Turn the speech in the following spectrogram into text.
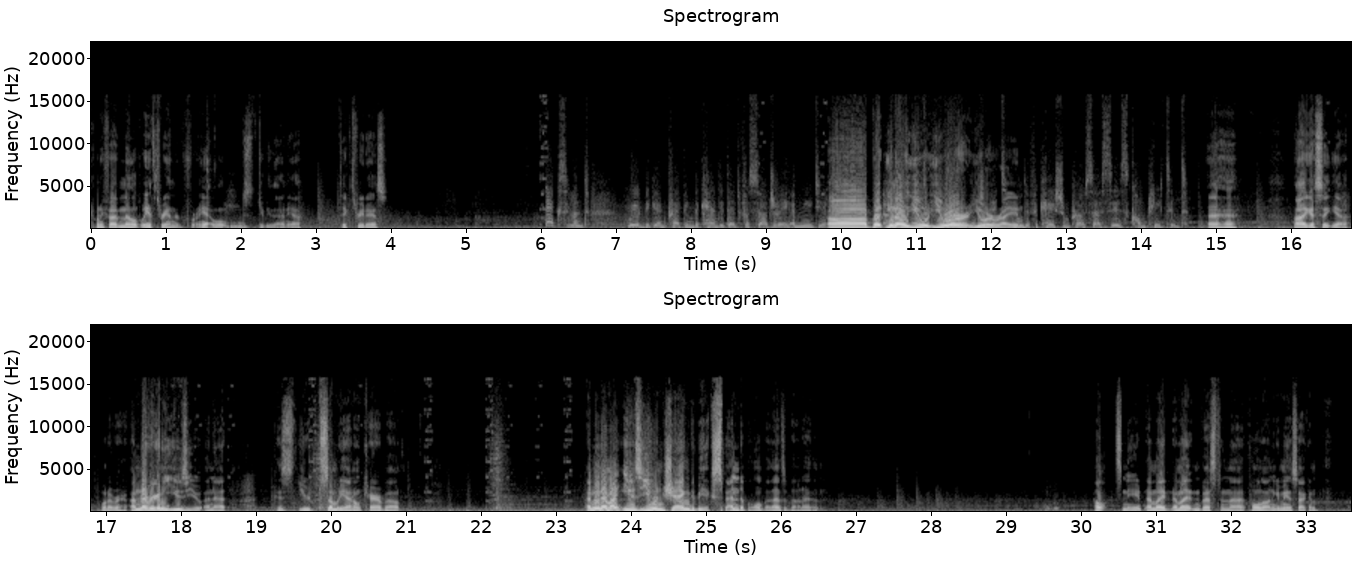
25 mil. We have 300 for. Yeah, we'll just give you that. Yeah. Take three days. Excellent. We'll begin prepping the candidate for surgery immediately. Uh, but you know, you you are you are right. Modification process is completed. Uh huh. Uh, I guess it, yeah. Whatever. I'm never gonna use you, Annette, because you're somebody I don't care about. I mean, I might use you and Zhang to be expendable, but that's about it. Oh, that's neat. I might I might invest in that. Hold on, give me a second.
